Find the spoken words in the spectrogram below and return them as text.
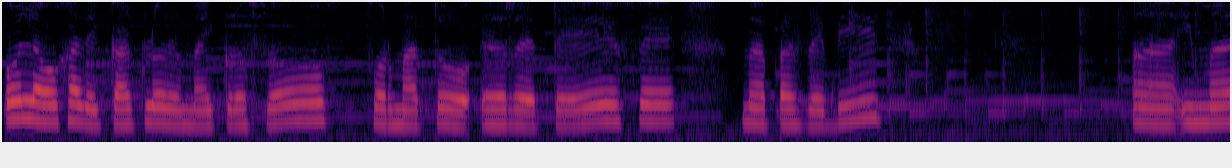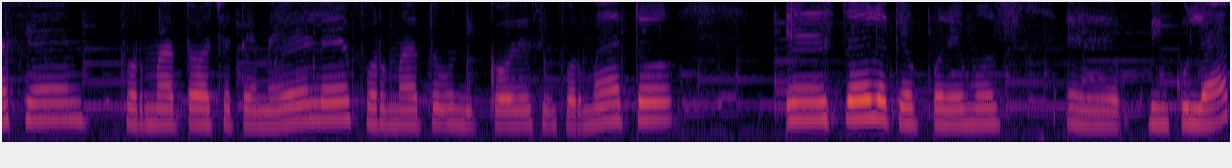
o la hoja de cálculo de Microsoft, formato RTF, mapas de bits, ah, imagen, formato HTML, formato Unicode sin formato, es todo lo que podemos eh, vincular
